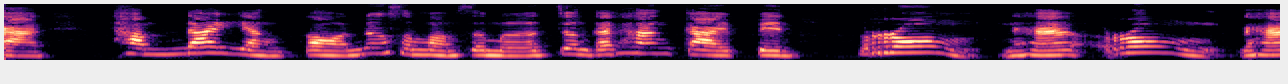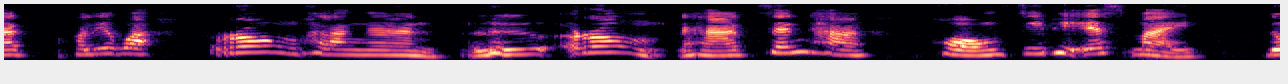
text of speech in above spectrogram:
การทำได้อย่างต่อเนื่องสม่ำเสมอจนกระทั่งกลายเป็นร่องนะคะร่องนะคะเขาเรียกว่าร่องพลังงานหรือร่องนะคะเส้นทางของ GPS ใหม่ โด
